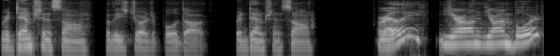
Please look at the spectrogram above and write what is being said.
Redemption song for these Georgia Bulldogs. Redemption song. Really? You're on you're on board?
